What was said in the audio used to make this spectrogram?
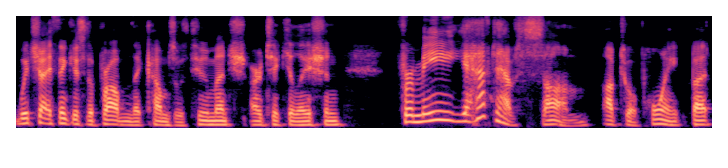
which I think is the problem that comes with too much articulation. For me, you have to have some up to a point, but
